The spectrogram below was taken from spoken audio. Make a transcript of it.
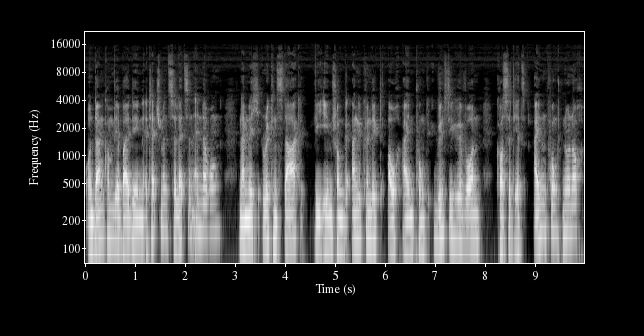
Und dann kommen wir bei den Attachments zur letzten Änderung, nämlich Rickon Stark, wie eben schon angekündigt, auch ein Punkt günstiger geworden, kostet jetzt einen Punkt nur noch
